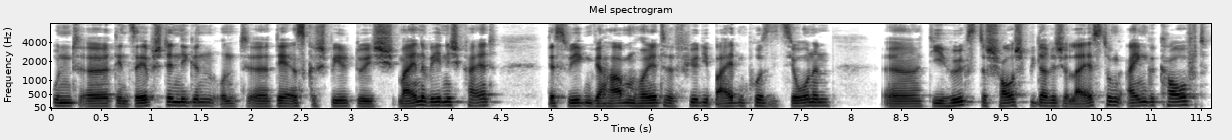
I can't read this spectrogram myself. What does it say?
und äh, den Selbstständigen und äh, der ist gespielt durch meine Wenigkeit. Deswegen, wir haben heute für die beiden Positionen äh, die höchste schauspielerische Leistung eingekauft,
